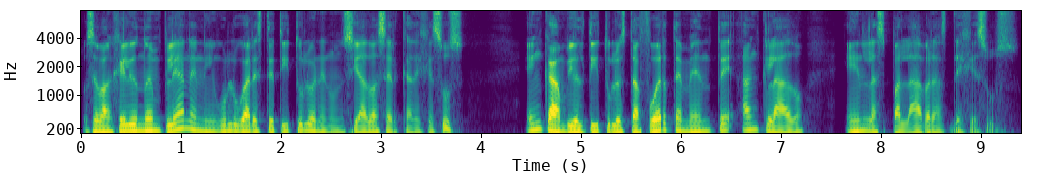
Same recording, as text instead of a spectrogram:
Los evangelios no emplean en ningún lugar este título en enunciado acerca de Jesús. En cambio, el título está fuertemente anclado en las palabras de Jesús.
